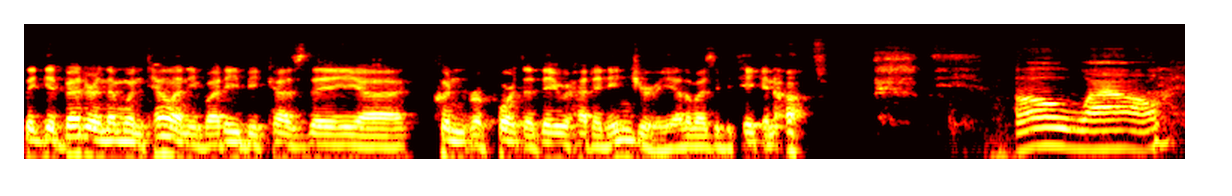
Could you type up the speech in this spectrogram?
they get better and then wouldn't tell anybody because they uh, couldn't report that they had an injury. Otherwise, they'd be taken off. Oh wow.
